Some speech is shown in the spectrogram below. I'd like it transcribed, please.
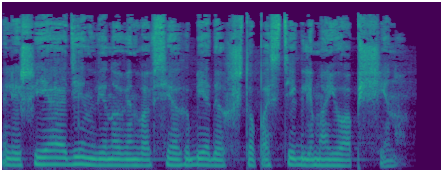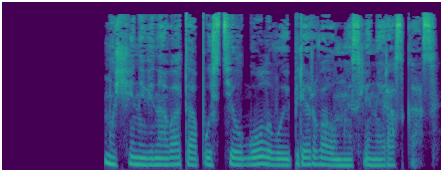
Лишь я один виновен во всех бедах, что постигли мою общину. Мужчина виновато опустил голову и прервал мысленный рассказ.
